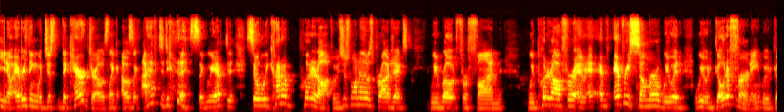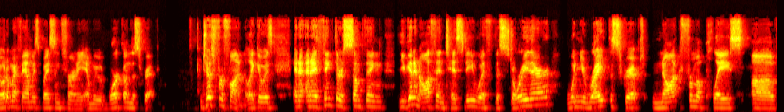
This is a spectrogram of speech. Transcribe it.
you know everything with just the character i was like i was like i have to do this. Like we have to so we kind of put it off. It was just one of those projects we wrote for fun. We put it off for and every summer we would we would go to fernie we would go to my family's place in fernie and we would work on the script just for fun. Like it was and, and i think there's something you get an authenticity with the story there when you write the script not from a place of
